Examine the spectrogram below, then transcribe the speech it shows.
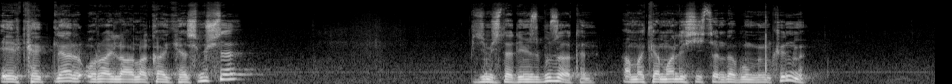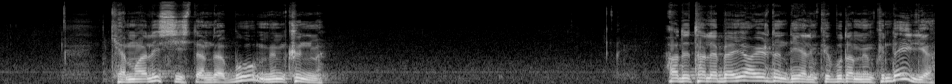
erkekler orayla alakayı kesmişse bizim istediğimiz bu zaten. Ama Kemalist sistemde bu mümkün mü? Kemalist sistemde bu mümkün mü? Hadi talebeyi ayırdın diyelim ki bu da mümkün değil ya.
